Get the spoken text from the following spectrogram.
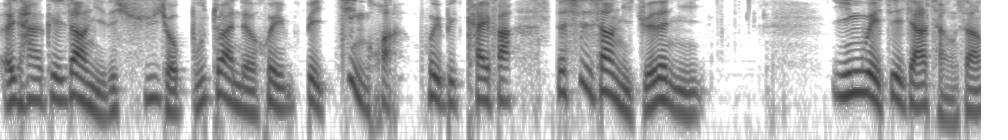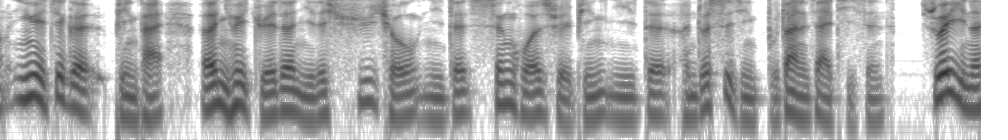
而且还可以让你的需求不断的会被进化，会被开发。那事实上，你觉得你因为这家厂商，因为这个品牌，而你会觉得你的需求、你的生活水平、你的很多事情不断的在提升。所以呢，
